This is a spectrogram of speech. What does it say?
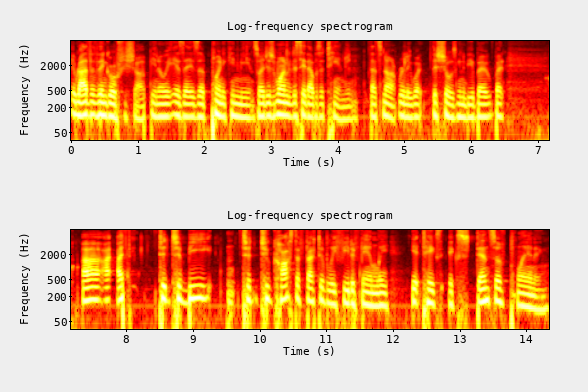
rather than grocery shop. You know, is as a point of convenience. So I just wanted to say that was a tangent. That's not really what the show is going to be about. But uh, I, I think to to be to to cost effectively feed a family, it takes extensive planning.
